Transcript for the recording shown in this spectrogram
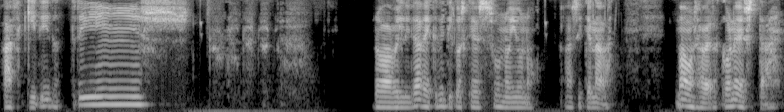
Adquirir tris. Probabilidad de críticos que es uno y uno. Así que nada. Vamos a ver, con esta.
